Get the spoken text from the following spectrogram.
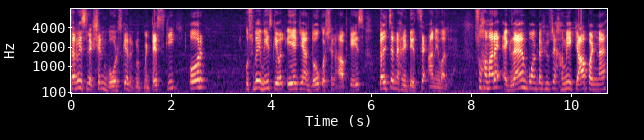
service selection boards के रिक्रूटमेंट टेस्ट की। और उसमें भी केवल एक या दो क्वेश्चन आपके इस कल्चर हेरिटेज से आने वाले हैं। सो हमारे एग्ज़ाम पॉइंट ऑफ़ व्यू से हमें क्या पढ़ना है,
